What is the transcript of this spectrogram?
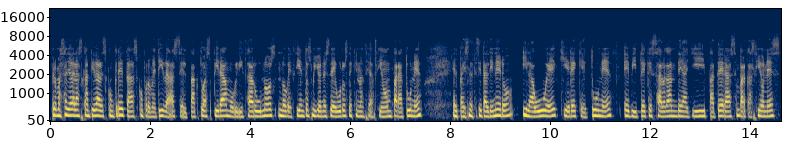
Pero más allá de las cantidades concretas comprometidas, el pacto aspira a movilizar unos 900 millones de euros de financiación para Túnez el país necesita el dinero y la UE quiere que Túnez evite que salgan de allí pateras, embarcaciones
